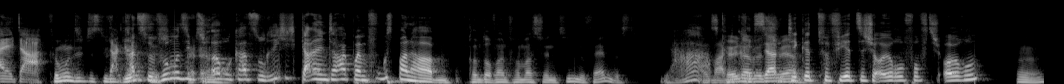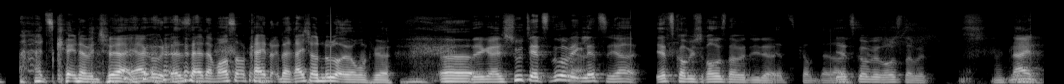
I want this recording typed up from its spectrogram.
Alter? 75 ist Da kannst du günstig. 75 Euro kannst du einen richtig geilen Tag beim Fußball haben. Kommt drauf an, von was für ein Team du Fan bist. Ja, Als aber Kölner du kriegst ja ein schwer. Ticket für 40 Euro, 50 Euro. Mhm. Als Kölner wird schwer. Ja gut, das ist halt, da brauchst du auch kein, da reicht auch 0 Euro für. Äh, Digga, ich shoot jetzt nur wegen letztes Jahr. Jetzt komme ich raus damit wieder. jetzt kommt der raus. Jetzt kommen wir raus damit. Okay. Nein.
